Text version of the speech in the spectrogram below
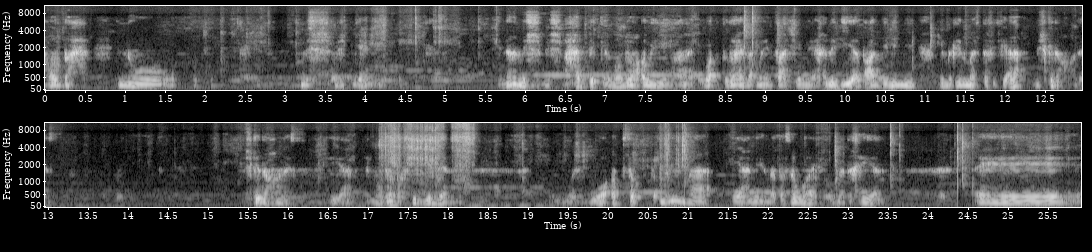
أوضح إنه مش, مش يعني إن أنا مش مش محبك الموضوع قوي وقت ضايع لا ما ينفعش اني أخلي دقيقة تعدي مني من غير ما أستفيد فيها. لا مش كده خالص. مش كده خالص. هي الموضوع بسيط جدا. وأبسط مما يعني نتصور ونتخيل. إيه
